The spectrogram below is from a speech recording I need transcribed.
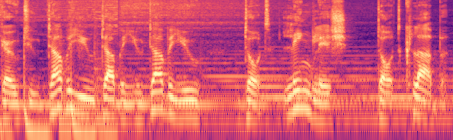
go to www.linglish.club.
